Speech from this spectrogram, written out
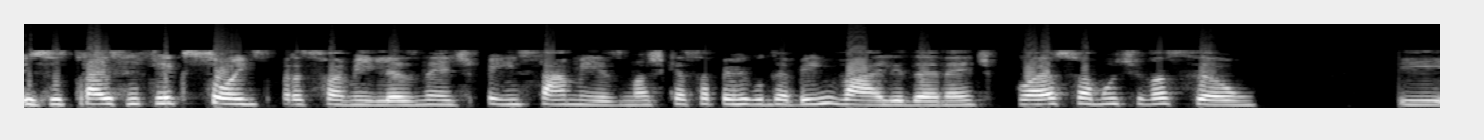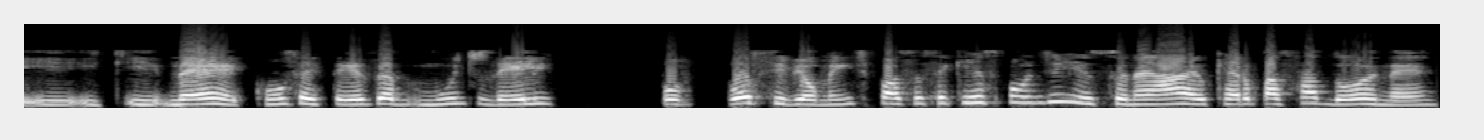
isso traz reflexões para as famílias, né? De pensar mesmo. Acho que essa pergunta é bem válida, né? Tipo, qual é a sua motivação? E, e, e né, com certeza, muitos deles possivelmente possa ser que responde isso, né? Ah, eu quero passador, né?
